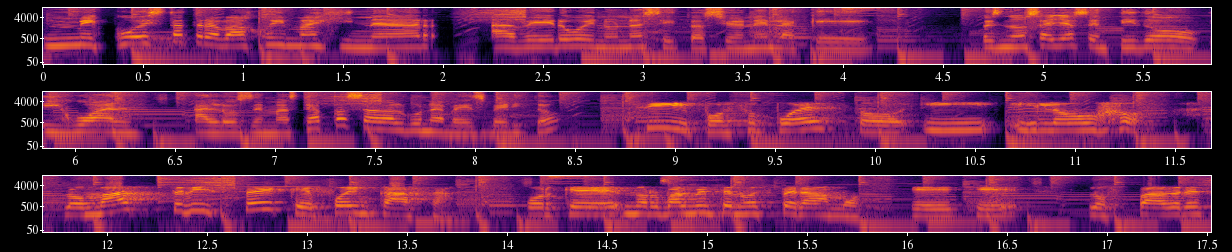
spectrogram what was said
Me cuesta trabajo imaginar a Vero en una situación en la que pues no se haya sentido igual a los demás. ¿Te ha pasado alguna vez, Berito? Sí, por supuesto. Y, y lo, lo más triste que fue en casa, porque normalmente no esperamos que, que los padres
